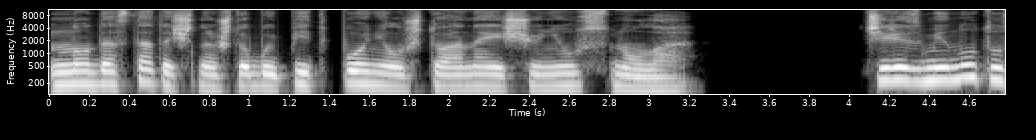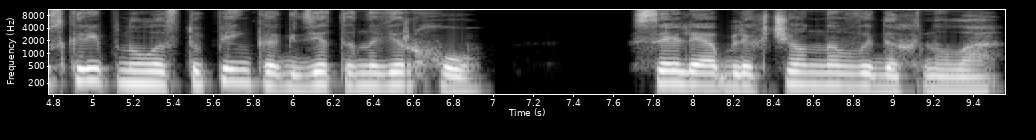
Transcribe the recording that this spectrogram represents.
но достаточно, чтобы Пит понял, что она еще не уснула. Через минуту скрипнула ступенька где-то наверху. Селли облегченно выдохнула.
